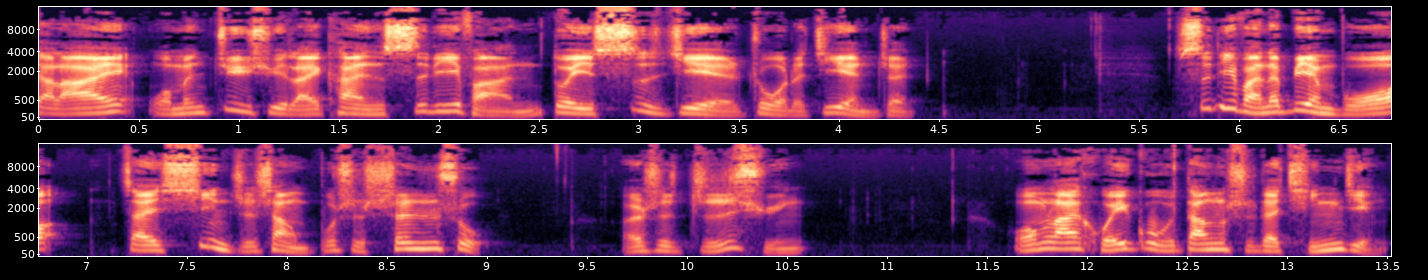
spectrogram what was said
下来，我们继续来看斯蒂凡对世界做的见证。斯蒂凡的辩驳在性质上不是申诉，而是质询。我们来回顾当时的情景，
